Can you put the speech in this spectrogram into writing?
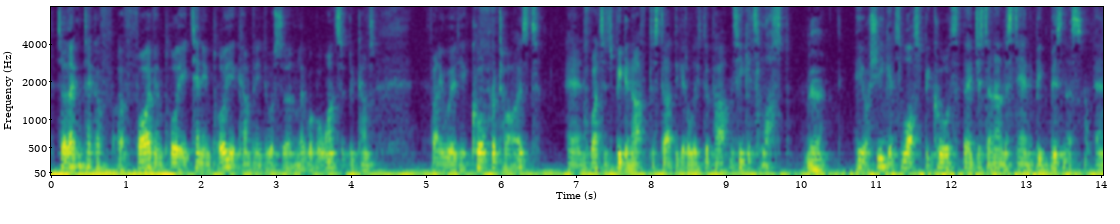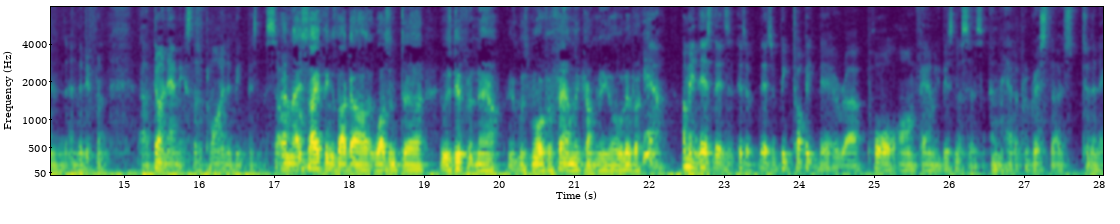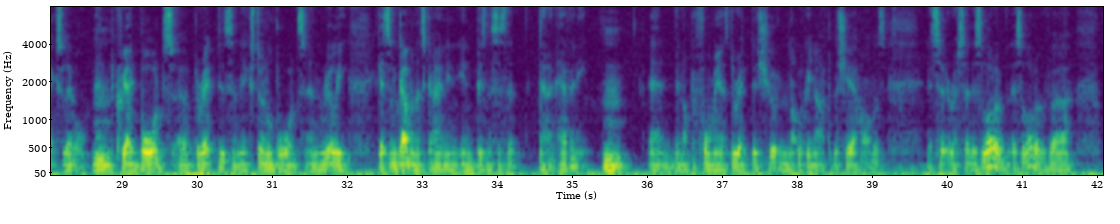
So they can take a five employee, ten employee company to a certain level, but once it becomes, funny word here, corporatized, and once it's big enough to start to get all these departments, he gets lost. Yeah. He or she gets lost because they just don't understand a big business and, and the different uh, dynamics that apply in a big business. So And they I'm- say things like, "Oh, it wasn't. Uh, it was different now. It was more of a family company or whatever." Yeah, I mean, there's there's, there's a there's a big topic there, uh, Paul, on family businesses and how to progress those to the next level and create boards of directors and external boards and really get some governance going in, in businesses that don't have any Mm. and they're not performing as directors should and not looking after the shareholders, etc. So there's a lot of there's a lot of uh,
